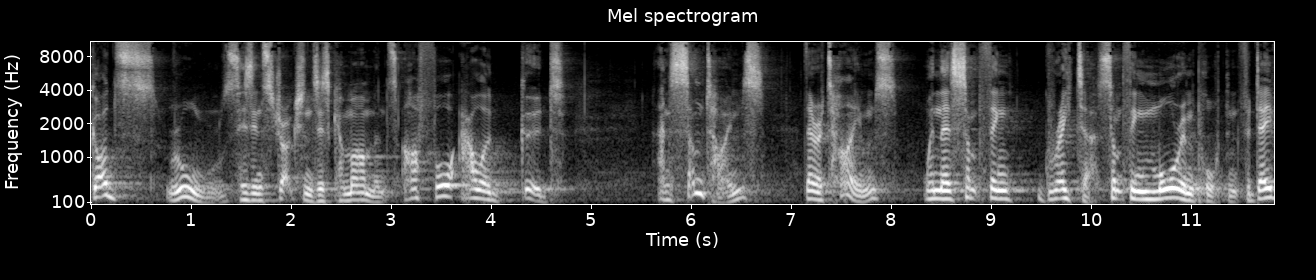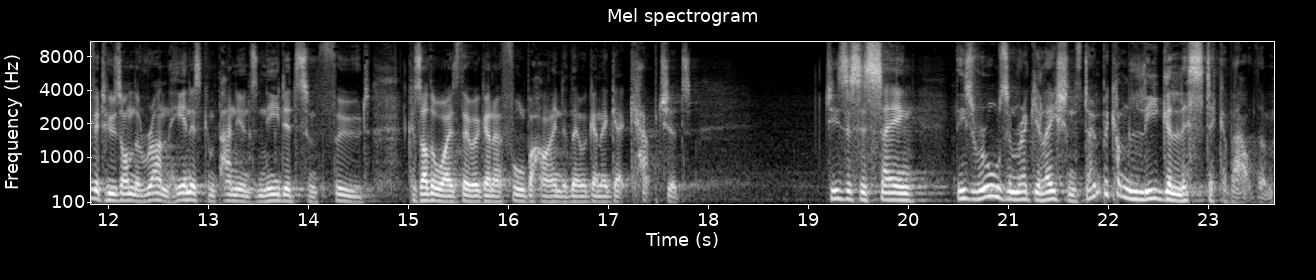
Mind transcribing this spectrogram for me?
God's rules, his instructions, his commandments are for our good. And sometimes there are times when there's something greater, something more important. For David, who's on the run, he and his companions needed some food because otherwise they were going to fall behind and they were going to get captured. Jesus is saying these rules and regulations don't become legalistic about them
